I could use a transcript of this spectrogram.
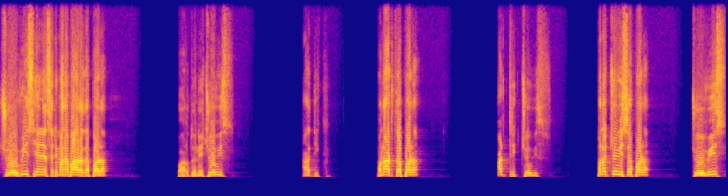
चोवीस येण्यासाठी म्हणा बाराचा पाडा. बार दोन्ही चोवीस. अधिक. म्हणा आठचा पाडा. आठ त्रिक चोवीस. म्हणा चोवीसचा पाडा. चोवीस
